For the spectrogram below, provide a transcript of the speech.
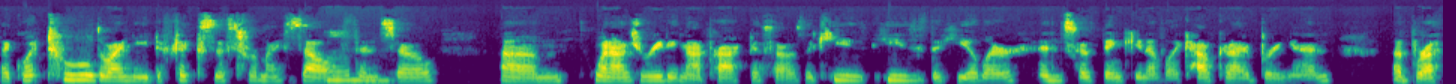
like, what tool do I need to fix this for myself? And Mm, so um, when I was reading that practice, I was like, he he's the healer, and so thinking of like how could I bring in a breath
